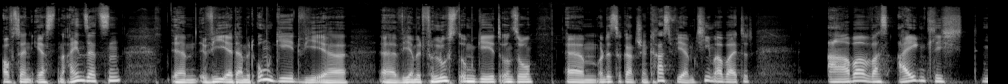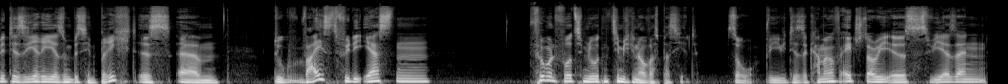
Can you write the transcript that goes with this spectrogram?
auf seinen ersten Einsätzen, ähm, wie er damit umgeht, wie er, äh, wie er mit Verlust umgeht und so. Ähm, und das ist doch ganz schön krass, wie er im Team arbeitet. Aber was eigentlich mit der Serie so ein bisschen bricht, ist, ähm, du weißt für die ersten 45 Minuten ziemlich genau, was passiert. So, wie diese Coming-of-Age-Story ist, wie er sein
